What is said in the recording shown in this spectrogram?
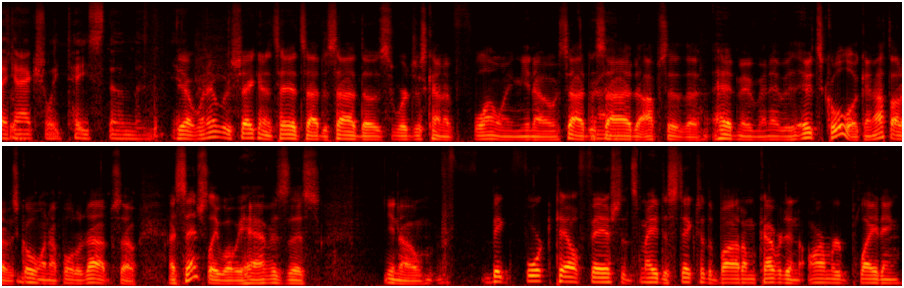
They can actually taste them and Yeah, know. when it was shaking its head side to side, those were just kind of flowing, you know, side to Right. side, opposite of the head movement. It was it's cool looking. I thought it was cool mm-hmm. when I pulled it up. So essentially, what we have is this, you know, big fork-tail fish that's made to stick to the bottom, covered in armored plating,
